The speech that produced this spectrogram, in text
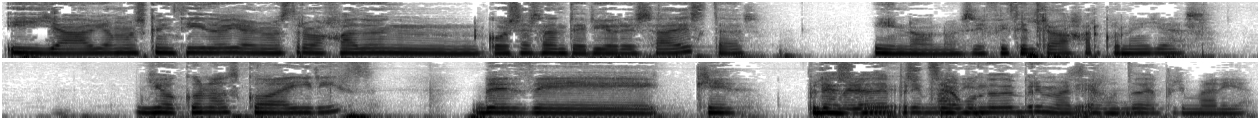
y ya habíamos coincidido y habíamos trabajado en cosas anteriores a estas. Y no, no es difícil trabajar con ellas. Yo conozco a Iris desde ¿qué? Primero Desde de primaria. segundo de primaria. Segundo de primaria.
